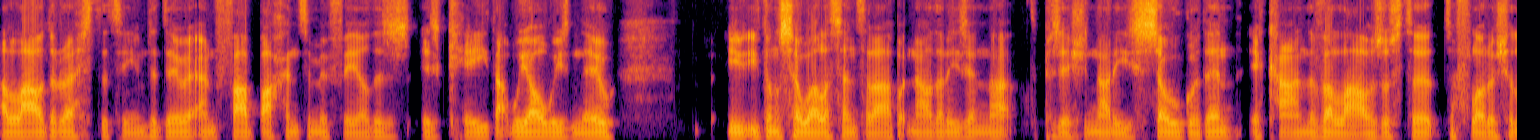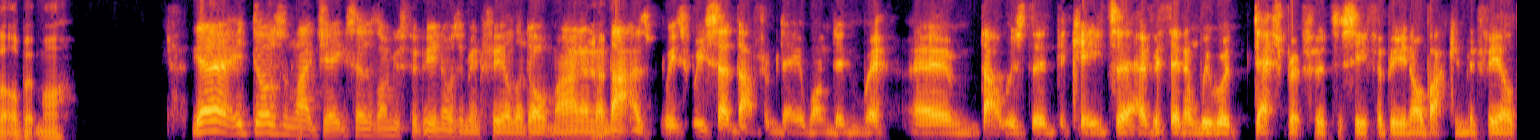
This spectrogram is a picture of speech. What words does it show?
allow the rest of the team to do it. And Fab back into midfield is is key. That we always knew he, he's done so well at centre half, but now that he's in that position that he's so good in, it kind of allows us to to flourish a little bit more. Yeah, it does. And like Jake said, as long as Fabinho's in midfield, I don't mind. And, yeah. that as we, we said that from day one, didn't we? Um, that was the, the key to everything. And we were desperate for to see Fabinho back in midfield.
